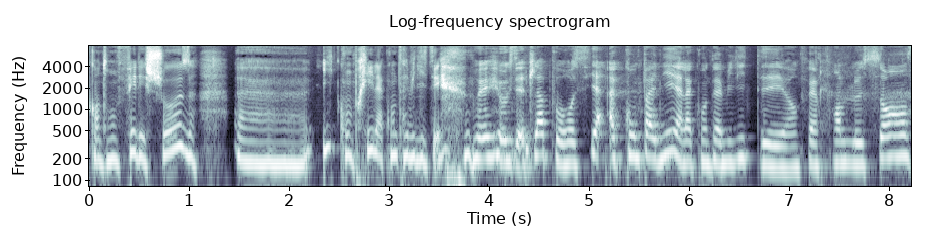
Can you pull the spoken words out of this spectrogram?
quand on fait les choses, euh, y compris la comptabilité. Oui, vous êtes là pour aussi accompagner à la comptabilité, en faire prendre le sens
